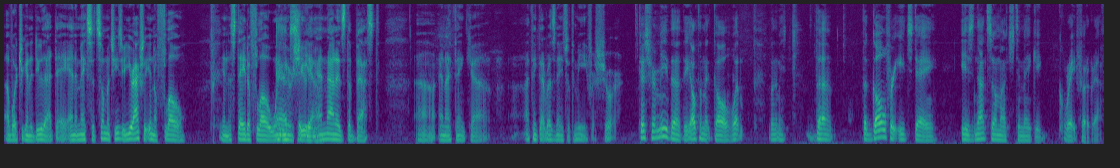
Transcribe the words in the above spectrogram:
of what you're going to do that day, and it makes it so much easier. You're actually in a flow, in the state of flow when you're shooting, yeah. and that is the best. Uh, and I think uh, I think that resonates with me for sure. because for me the the ultimate goal what let me the the goal for each day is not so much to make a great photograph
